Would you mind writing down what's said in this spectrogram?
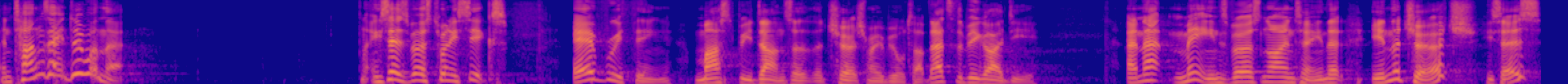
And tongues ain't doing that. He says, verse 26, everything must be done so that the church may be built up. That's the big idea. And that means, verse 19, that in the church, he says,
